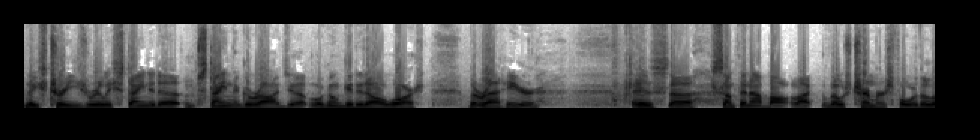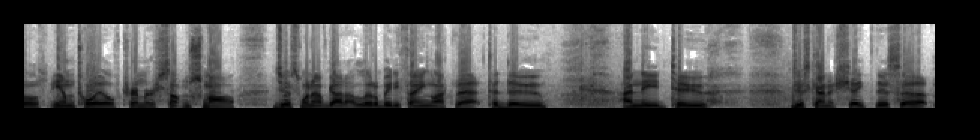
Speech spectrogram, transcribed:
these trees really stain it up and stain the garage up. We're going to get it all washed. But right here is uh, something I bought like those trimmers for, the little M12 trimmers, something small. Just when I've got a little bitty thing like that to do, I need to just kind of shape this up,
